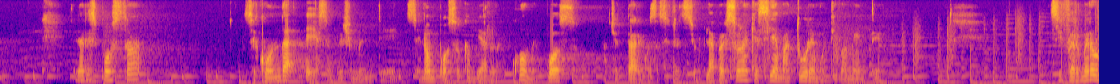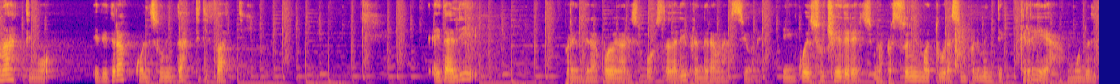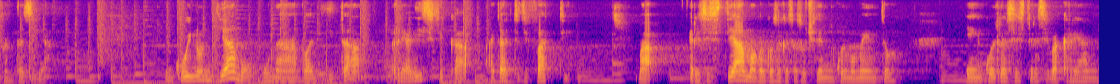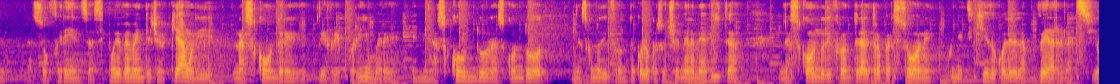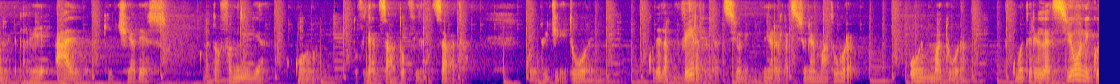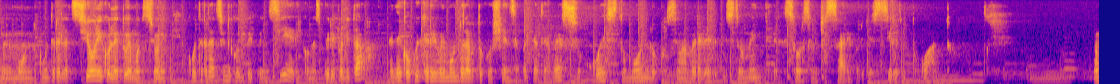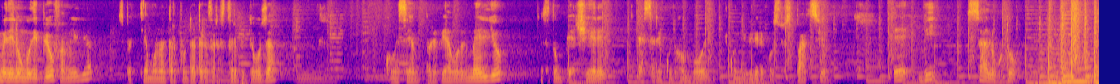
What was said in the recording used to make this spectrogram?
La risposta seconda è semplicemente se non posso cambiarla, come posso accettare questa situazione. La persona che sia matura emotivamente si fermerà un attimo e vedrà quali sono i dati di fatti e da lì prenderà poi una risposta, da lì prenderà un'azione. E in quel succedere, una persona immatura semplicemente crea un mondo di fantasia, in cui non diamo una validità realistica ai dati di fatti, ma resistiamo a qualcosa che sta succedendo in quel momento e in quel resistere si va creando la sofferenza. Poi ovviamente cerchiamo di nascondere, di reprimere. E mi nascondo, nascondo nascondo di fronte a quello che succede nella mia vita, mi nascondo di fronte alle altre persone, quindi ti chiedo qual è la vera relazione reale che c'è adesso con la tua famiglia, con il tuo fidanzato o fidanzata, con i tuoi genitori, qual è la vera relazione, una relazione matura o immatura come ti relazioni con il mondo, come ti relazioni con le tue emozioni, come ti relazioni con i tuoi pensieri, con la spiritualità. Ed ecco qui che arriva il mondo dell'autocoscienza, perché attraverso questo mondo possiamo avere gli strumenti, le risorse necessarie per gestire tutto quanto. Non mi dilungo di più, famiglia. Aspettiamo un'altra puntata che sarà strepitosa. Come sempre vi auguro il meglio. È stato un piacere essere qui con voi, condividere questo spazio e vi saluto.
